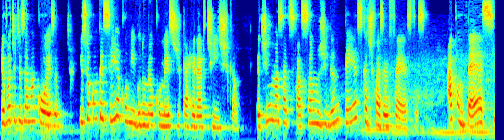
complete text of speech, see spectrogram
Eu vou te dizer uma coisa: isso acontecia comigo no meu começo de carreira artística. Eu tinha uma satisfação gigantesca de fazer festas. Acontece,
